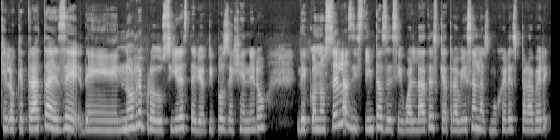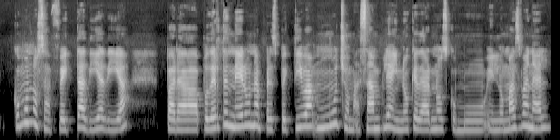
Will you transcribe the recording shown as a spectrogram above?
que lo que trata es de, de, no reproducir estereotipos de género, de conocer las distintas desigualdades que atraviesan las mujeres para ver cómo nos afecta día a día para poder tener una perspectiva mucho más amplia y no quedarnos como en lo más banal,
